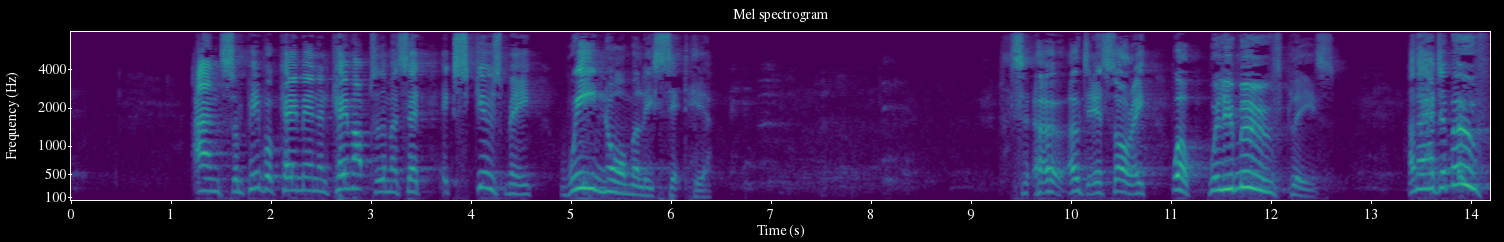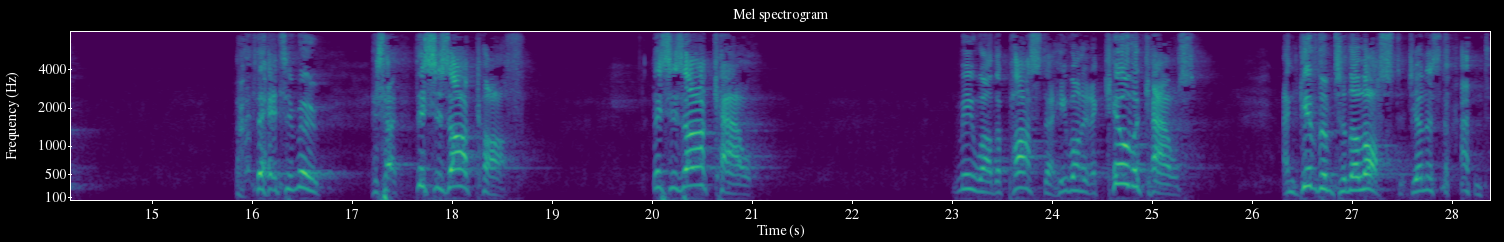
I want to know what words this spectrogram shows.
And some people came in and came up to them and said, excuse me, we normally sit here. I said, oh, oh dear, sorry. Well, will you move, please? And they had to move. they had to move. It's like, this is our calf. This is our cow. Meanwhile, the pastor, he wanted to kill the cows and give them to the lost. Do you understand?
